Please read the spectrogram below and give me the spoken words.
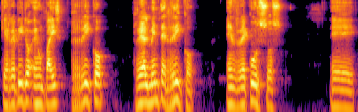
que repito, es un país rico, realmente rico en recursos eh,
